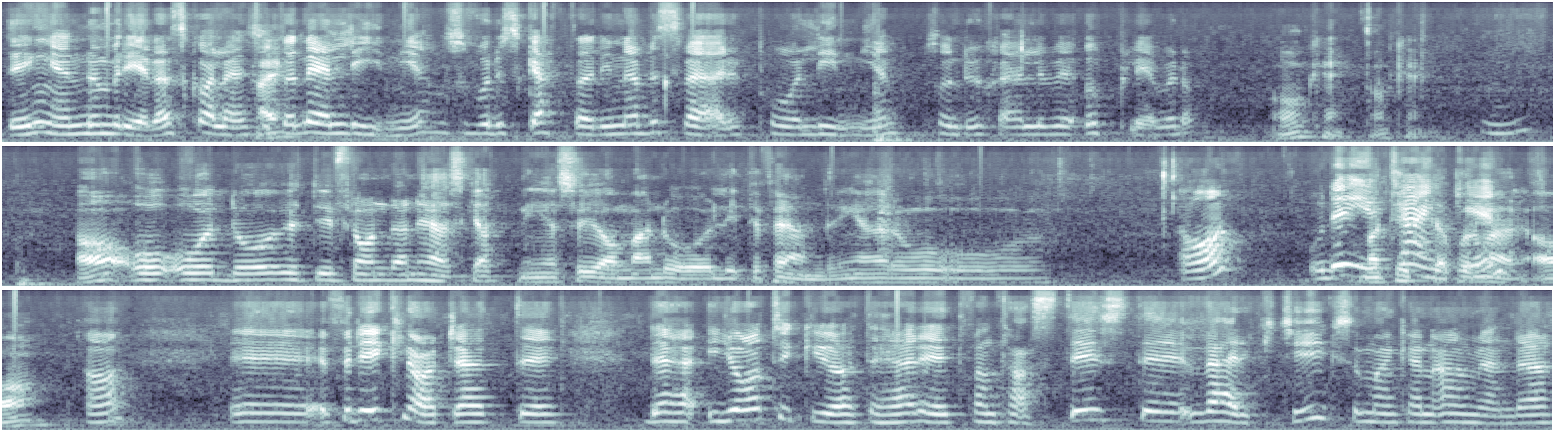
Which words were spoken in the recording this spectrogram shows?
det är ingen numrerad skala ens, Nej. utan det är en linje. Och så får du skatta dina besvär på linjen som du själv upplever då. Okej, okej. Mm. Ja, och, och då utifrån den här skattningen så gör man då lite förändringar och, och Ja, och det är ju tanken. Ja. Ja, eh, för det är klart att eh, här, jag tycker ju att det här är ett fantastiskt eh, verktyg som man kan använda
